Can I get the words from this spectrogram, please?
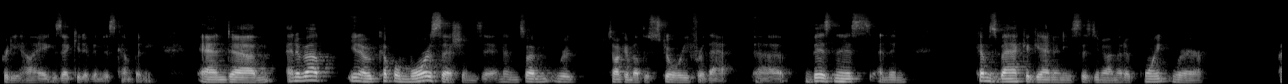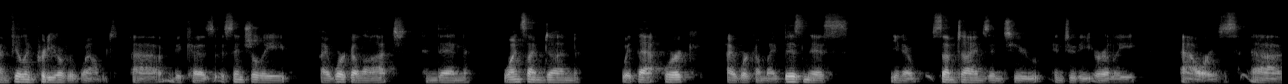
pretty high executive in this company. And, um, and about, you know, a couple more sessions in, and so I'm, we're talking about the story for that uh, business, and then comes back again and he says, you know, I'm at a point where I'm feeling pretty overwhelmed uh, because essentially I work a lot, and then once I'm done with that work, I work on my business. You know, sometimes into into the early hours uh,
